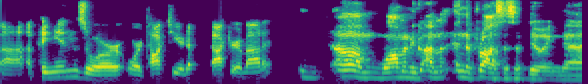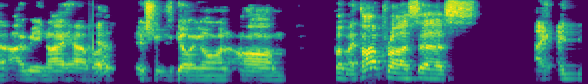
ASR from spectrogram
uh, opinions or or talk to your doctor about it? Um, well, I'm in, the, I'm in the process of doing that. I mean, I have yeah. other issues going on. Um, but my thought process, I, I,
